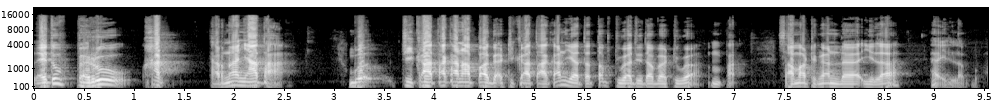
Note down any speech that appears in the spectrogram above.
Nah itu baru hak karena nyata. Mbok dikatakan apa enggak dikatakan ya tetap dua ditambah dua empat. Sama dengan la ilaha illallah.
